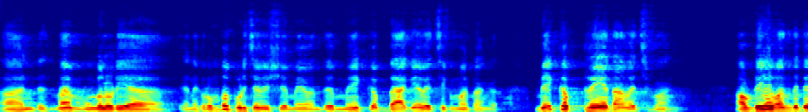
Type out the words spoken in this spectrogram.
அண்ட் மேம் உங்களுடைய எனக்கு ரொம்ப பிடிச்ச விஷயமே வந்து மேக்கப் பேக்கே வச்சுக்க மாட்டாங்க. மேக்கப் ட்ரே தான் வச்சுப்பாங்க. அப்படியே வந்துட்டு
